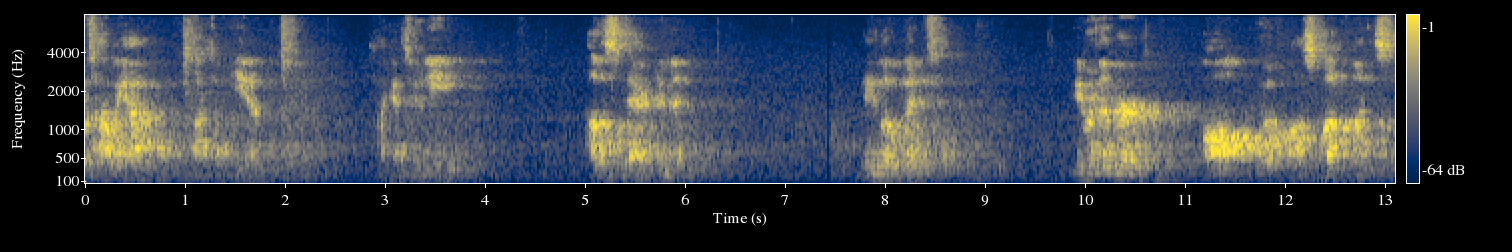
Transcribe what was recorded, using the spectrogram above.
Mangatalia Matapia, Tagatuni, Alistair Newman, Milo Went. We remember all who have lost loved ones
